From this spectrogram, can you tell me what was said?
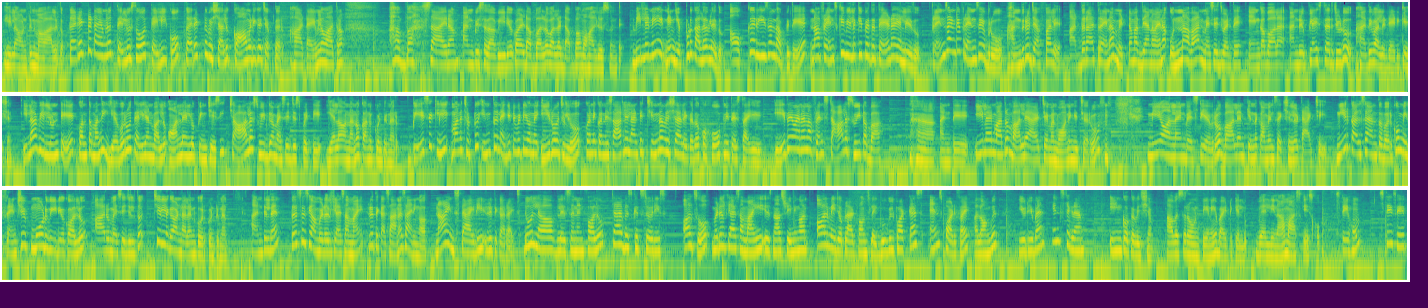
ఇలా ఉంటుంది మా వాళ్ళతో. కరెక్ట్ టైంలో తెలుసో తెలియకో కరెక్ట్ విషయాలు కామెడీగా చెప్తారు. ఆ టైంలో మాత్రం అబ్బా సాయిరామ్ అనిపిస్తుంది. ఆ వీడియో కాల్ డబ్బాల్లో వాళ్ళ డబ్బా మొహాలు చూస్తుంటే. వీళ్ళని నేను ఎప్పుడు కలవలేదు. ఆ ఒక్క రీజన్ తప్పితే నా ఫ్రెండ్స్కి వీళ్ళకి పెద్ద తేడా ఏం లేదు. ఫ్రెండ్స్ అంటే ఫ్రెండ్సే బ్రో. అందరూ చెప్పాలి అర్ధరాత్రి అయినా మిట్ట మధ్యాహ్నం అయినా ఉన్నావా అని మెసేజ్ పెడితే ఇంకా బాలా? అని రిప్లై ఇస్తారు చూడు. అది వాళ్ళ డెడికేషన్. ఇలా వీళ్ళుంటే కొంతమంది ఎవరో తెలియని వాళ్ళు ఆన్లైన్లో పింక్ చేసి చాలా స్వీట్గా మెసేజెస్ పెట్టి ఎలా ఉన్నానో కనుక్కుంటున్నారు. బేసిక్లీ మన చుట్టూ ఇంత నెగిటివిటీ ఉన్న ఈ రోజుల్లో కొన్ని కొన్నిసార్లు ఇలాంటి చిన్న విషయాలే కదా ఒక హోప్ని తెస్తాయి. ఏదేమైనా నా ఫ్రెండ్స్ చాలా స్వీట్ అబ్బా. అంటే ఈ లైన్ మాత్రం వాళ్ళే యాడ్ చేయమని వార్నింగ్ ఇచ్చారు. మీ ఆన్లైన్ బెస్టీ ఎవరో వాళ్ళని కింద కామెంట్ సెక్షన్లో ట్యాగ్ చేయి. మీరు కలిసేంత వరకు మీ ఫ్రెండ్షిప్ మూడు వీడియో కాల్లు ఆరు మెసేజ్లతో చిల్లుగా ఉండాలని కోరుకుంటున్నాను. Until then this is your middle class అమ్మాయి రితికా సానా సైనింగ్ ఆఫ్ నా insta ID Ritika writes do love listen and follow chai biscuit stories Also, Middle Class Amai is now streaming on all major platforms like Google Podcasts and Spotify, along with YouTube and Instagram. ఇంకొక విషయం అవసరం ఉంటేనే బయటికెళ్ళు వెళ్ళినా mask వేసుకో stay home stay safe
